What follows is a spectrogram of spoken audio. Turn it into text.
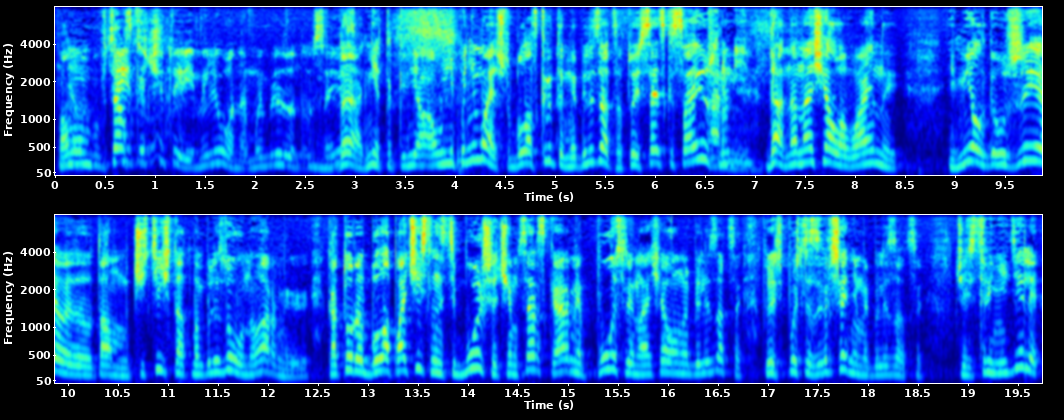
По-моему, в царской... 34 миллиона мобилизованных в Союзе. Да, нет, так я- он не понимает, что была скрытая мобилизация. То есть Советский Союз, ну, Армии. да, на начало войны имел уже э, там частично отмобилизованную армию, которая была по численности больше, чем царская армия после начала мобилизации, то есть после завершения мобилизации. Через три недели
